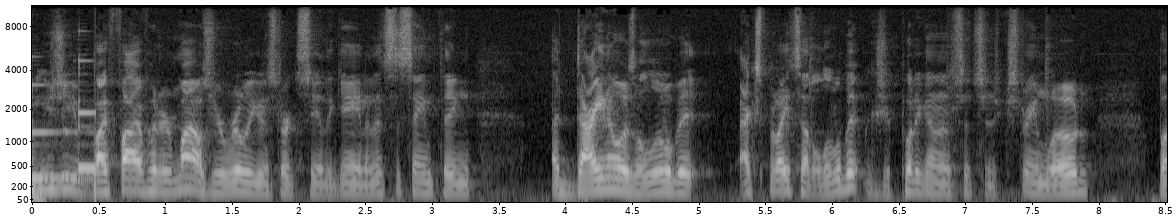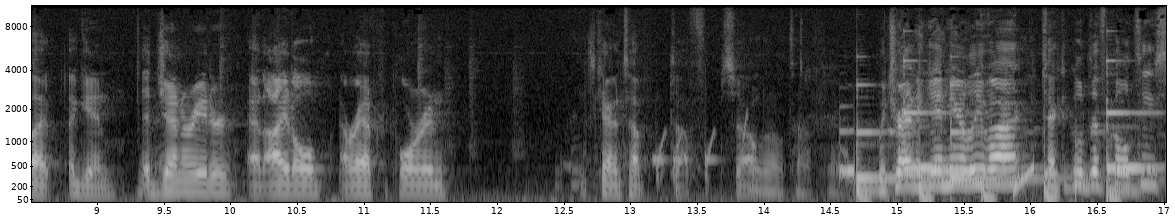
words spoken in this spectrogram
usually by 500 miles, you're really going to start seeing the gain. And that's the same thing. A dyno is a little bit, expedites that a little bit because you're putting on such an extreme load. But again, a generator at idle or after pouring, it's kind of tough. tough. a So little tough. yeah. we trying again here, Levi? Technical difficulties?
